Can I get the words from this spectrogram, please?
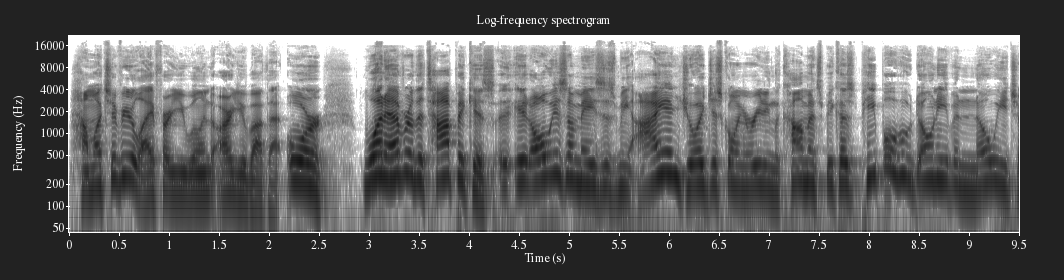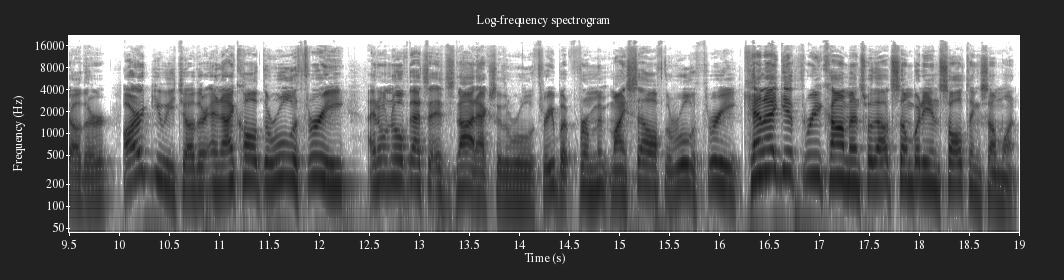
How much of your life are you willing to argue about that? Or whatever the topic is. It always amazes me. I enjoy just going and reading the comments because people who don't even know each other argue each other, and I call it the rule of three. I don't know if that's it's not actually the rule of three, but for myself, the rule of three. Can I get three comments without somebody insulting someone?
